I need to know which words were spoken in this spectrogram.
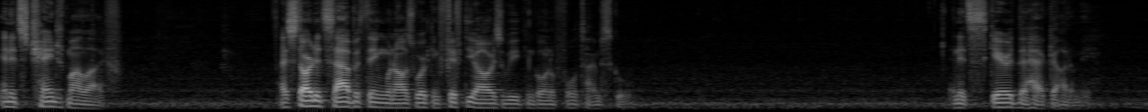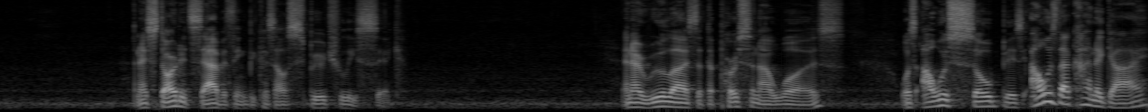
And it's changed my life. I started Sabbathing when I was working 50 hours a week and going to full time school. And it scared the heck out of me. And I started Sabbathing because I was spiritually sick. And I realized that the person I was was I was so busy. I was that kind of guy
